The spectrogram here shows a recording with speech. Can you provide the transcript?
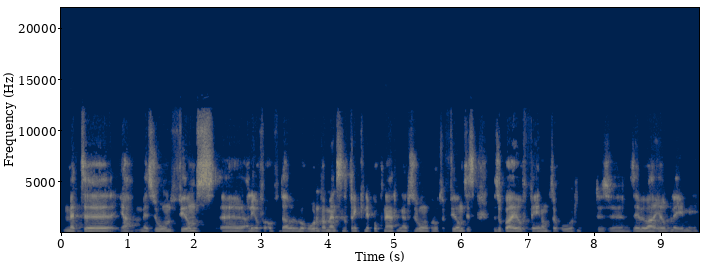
met, uh, ja, met zo'n films, uh, allee, of, of, dat we horen van mensen dat er een knip ook naar, naar zo'n grote films is, dat is ook wel heel fijn om te horen. Dus uh, daar zijn we wel heel blij mee.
